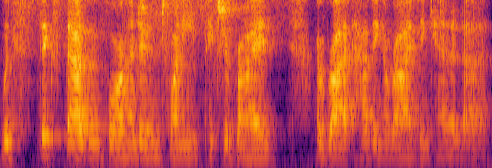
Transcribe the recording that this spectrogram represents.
with 6,420 picture brides arri- having arrived in Canada.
